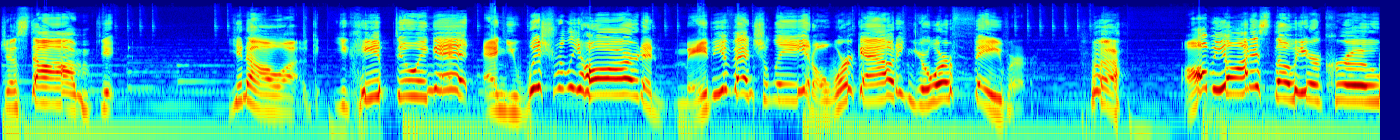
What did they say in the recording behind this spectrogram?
Just, um, you, you know, uh, you keep doing it and you wish really hard, and maybe eventually it'll work out in your favor. I'll be honest though, here, crew.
